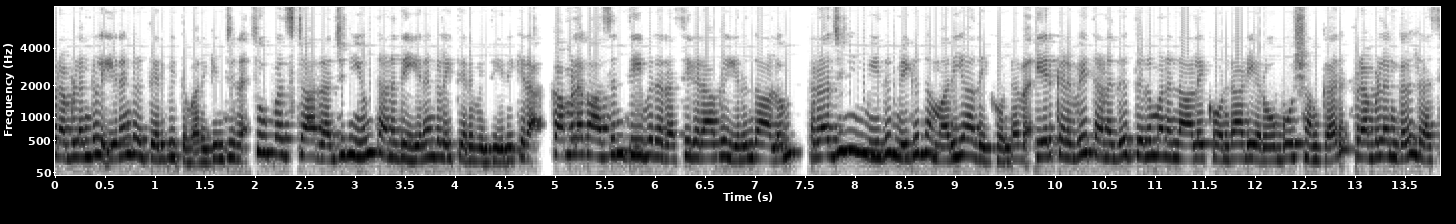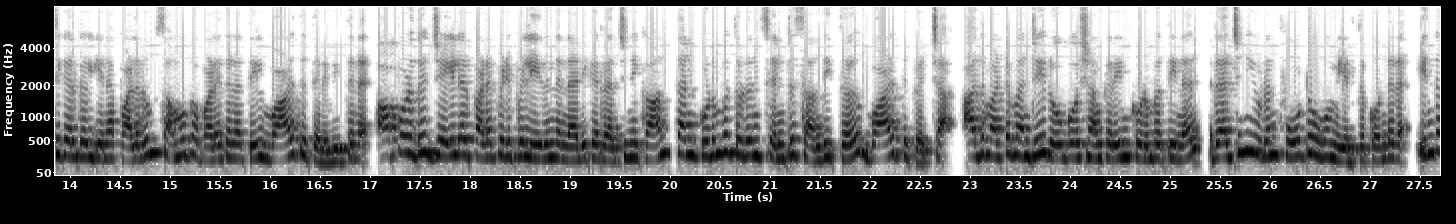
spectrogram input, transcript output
பிரபலங்கள் இரங்கல் தெரிவித்து வருகின்றனர். சூப்பர் ஸ்டார் ரஜினியும் தனது இரங்கலை தெரிவித்து இருக்கிறார். கமலஹாசன் தீவிர ரசிகராக இருந்தாலும் ரஜினியின் மீது மிகுந்த மரியாதை கொண்டவர். ஏற்கனவே தனது திருமண நாளை கொண்டாடிய ரோபோ சங்கர் பிரபலங்கள் ரசிகர்கள் என பலரும் சமூக வலைதளத்தில் வாழ்த்து தெரிவித்தனர். அப்பொழுது ஜெயிலர் படப்பிடிப்பில் இருந்த நடிகர் ரஜினிகாந்த் தன் குடும்பத்துடன் சென்று சந்தித்து வாழ்த்து பெற்றார். அது மட்டுமன்றி ரோபோ சங்கரின் குடும்பத்தினர் ரஜினியுடன் போட்டோவும் எடுத்துக்கொண்டனர் இந்த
